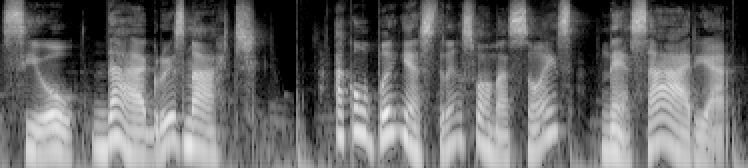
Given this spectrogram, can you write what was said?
CEO da AgroSmart. Acompanhe as transformações nessa área.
